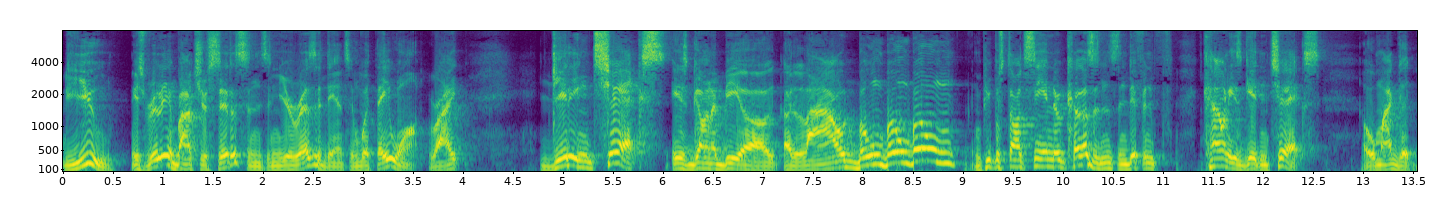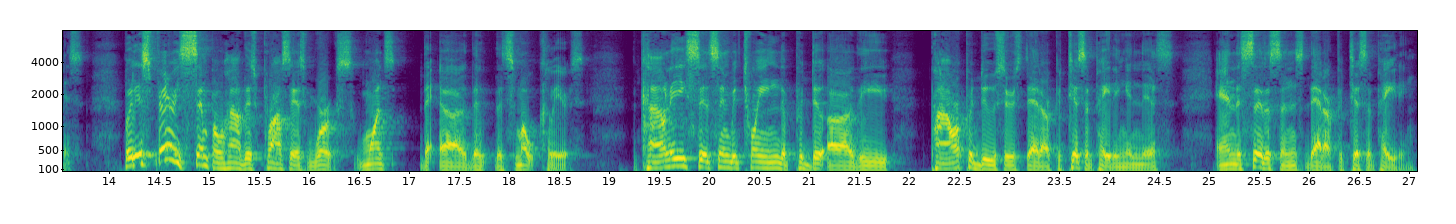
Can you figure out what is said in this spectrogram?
you. It's really about your citizens and your residents and what they want, right? Getting checks is going to be a, a, loud boom, boom, boom. And people start seeing their cousins in different counties getting checks. Oh my goodness. But it's very simple how this process works once the, uh, the, the, smoke clears. The county sits in between the, uh, the power producers that are participating in this and the citizens that are participating.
